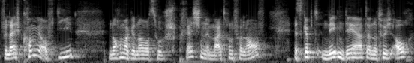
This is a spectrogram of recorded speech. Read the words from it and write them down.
Vielleicht kommen wir auf die nochmal genauer zu sprechen im weiteren Verlauf. Es gibt neben der dann natürlich auch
